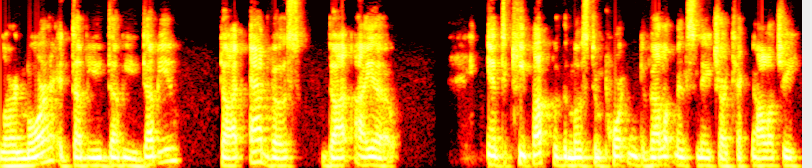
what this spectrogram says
Learn more at www.advos.io. And to keep up with the most important developments in HR technology,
